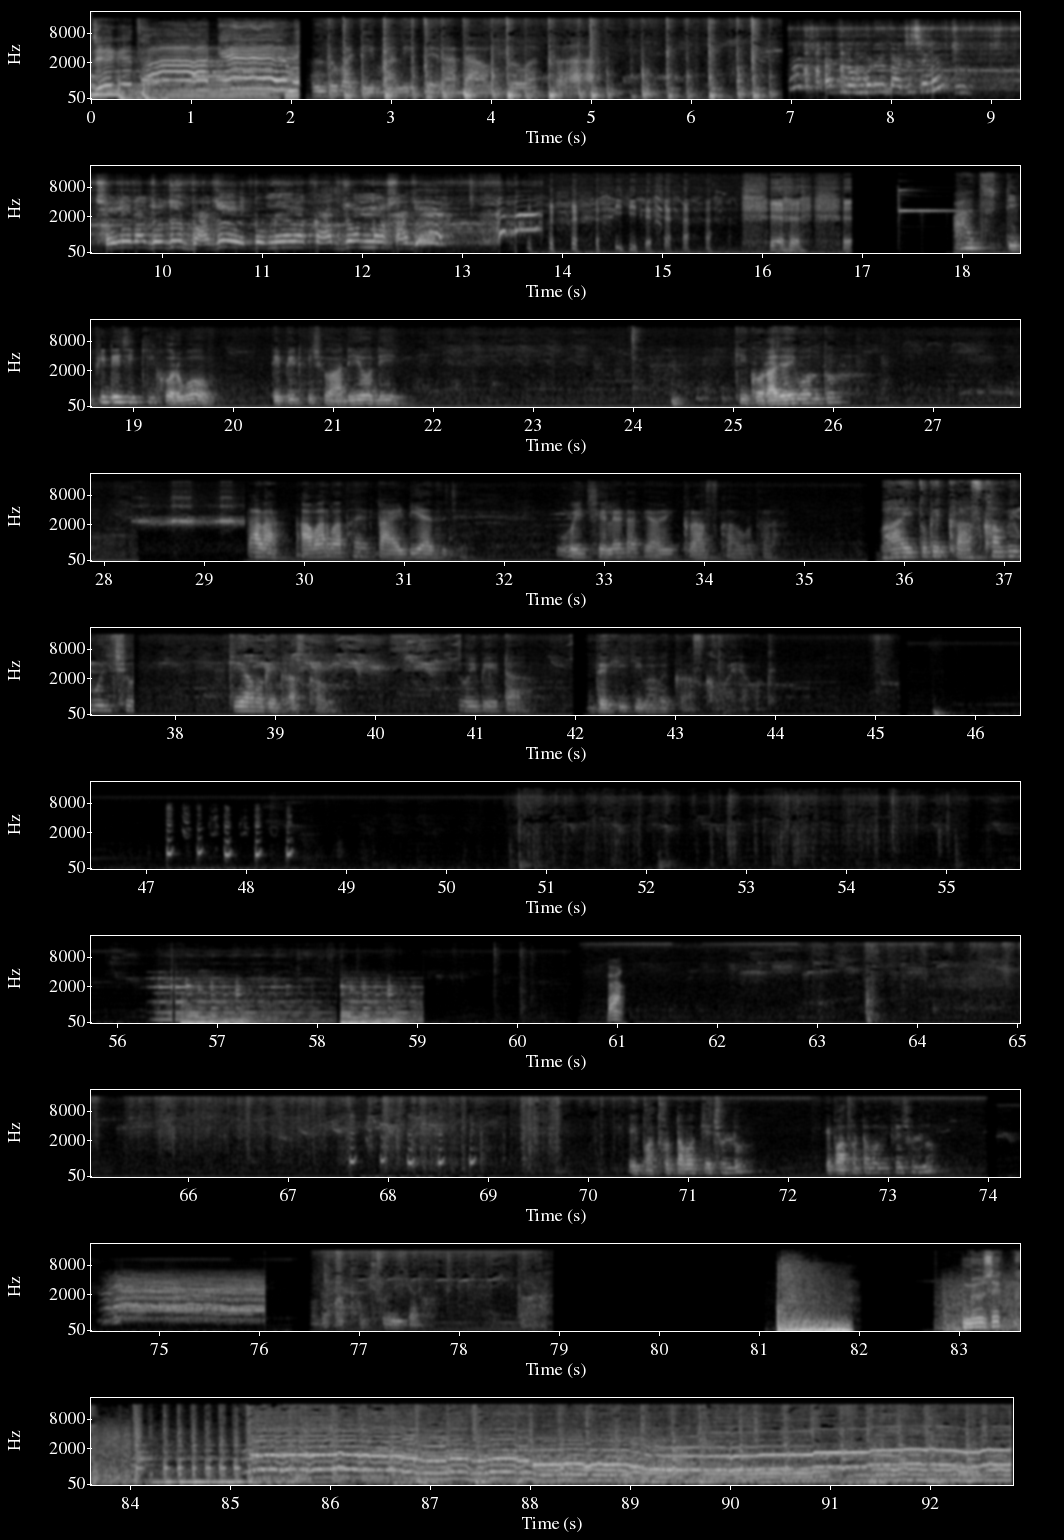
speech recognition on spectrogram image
জেগে থাকে ছেলেরা যদি বাজে, তো মেয়েরা কার জন্য সাজে? আজ টিফিনে যে কি করব? টিফিন কিছু আনিও নি। কি করা যায় বলতো? তারা আমার মাথায় একটা আইডিয়া এসেছে। ওই ছেলেটাকে আমি ক্রাশ খাওয়াবো তারা ভাই, তোকে ক্রাশ খাওয়াবে বলছো? কে আমাকে ক্রাশ খাওয়াবে ওই মেয়েটা দেখি কীভাবে ক্রাশ খাওয়াই এই পাথরটা আমাকে কে ছুড়লো? এই পাথরটা আমাকে কে ছুড়লো? পাথর ছুড়ে গেল music.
